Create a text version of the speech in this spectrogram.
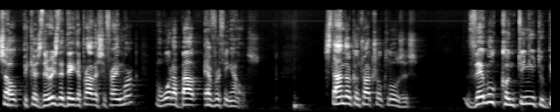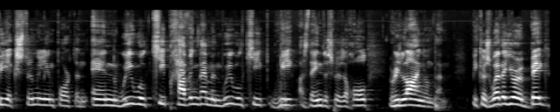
So, because there is the data privacy framework, but what about everything else? Standard contractual clauses, they will continue to be extremely important and we will keep having them and we will keep, we as the industry as a whole, relying on them. Because whether you're a big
